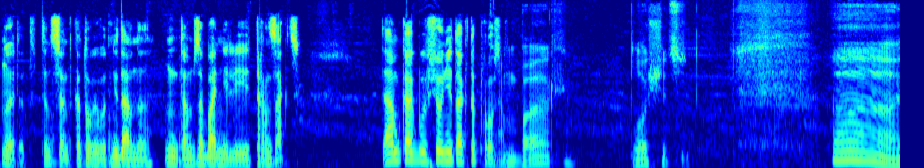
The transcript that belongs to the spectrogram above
Ну, этот Tencent, который вот недавно ну, там забанили транзакции. Там как бы все не так-то просто. Амбар, площадь. А,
